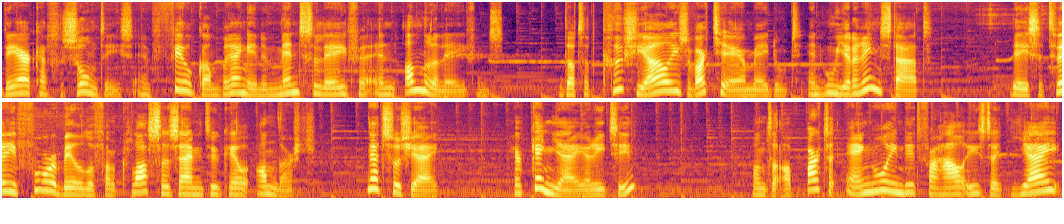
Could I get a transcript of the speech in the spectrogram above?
werken gezond is en veel kan brengen in een mensenleven en andere levens. Dat het cruciaal is wat je ermee doet en hoe je erin staat. Deze twee voorbeelden van klassen zijn natuurlijk heel anders. Net zoals jij. Herken jij er iets in? Want de aparte engel in dit verhaal is dat jij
